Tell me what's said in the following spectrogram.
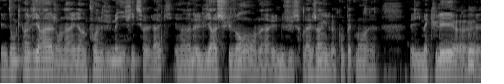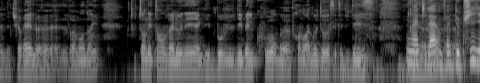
Et donc un virage, on a un point de vue magnifique sur le lac, et, le virage suivant, on a une vue sur la jungle complètement immaculé, euh, mm. naturel, euh, vraiment dingue. Tout en étant vallonné avec des, beaux, des belles courbes, prendre à moto, c'était du délice. Ouais, et puis là, en fait, depuis,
